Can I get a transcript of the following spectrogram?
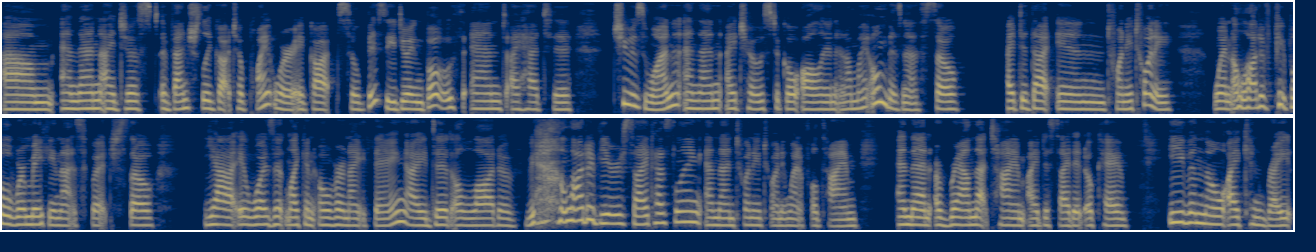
Um, and then I just eventually got to a point where it got so busy doing both and I had to choose one. And then I chose to go all in and on my own business. So I did that in 2020 when a lot of people were making that switch. So yeah, it wasn't like an overnight thing. I did a lot of a lot of years side hustling and then 2020 went full time. And then around that time I decided, okay, even though I can write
